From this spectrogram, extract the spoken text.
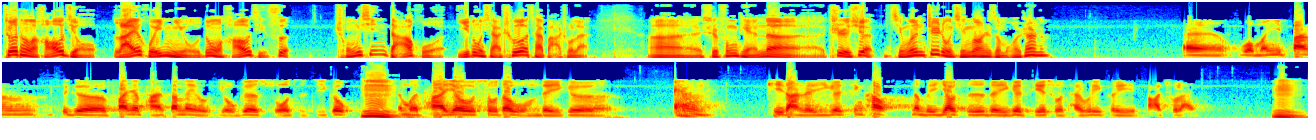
折腾了好久，来回扭动好几次，重新打火移动下车才拔出来。呃，是丰田的致炫，请问这种情况是怎么回事呢？呃，我们一般这个方向盘上面有有个锁止机构，嗯那么它要收到我们的一个 P 档的一个信号，那么钥匙的一个解锁才会可以拔出来。嗯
